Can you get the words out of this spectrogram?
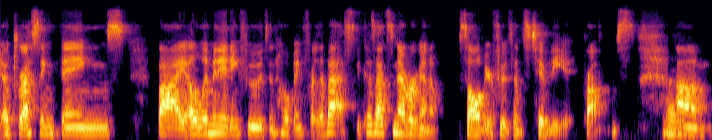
addressing things by eliminating foods and hoping for the best because that's never going to solve your food sensitivity problems. Right. Um,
